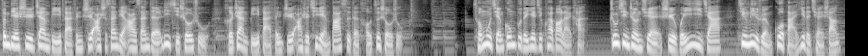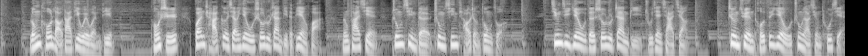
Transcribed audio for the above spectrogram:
分别是占比百分之二十三点二三的利息收入和占比百分之二十七点八四的投资收入。从目前公布的业绩快报来看，中信证券是唯一一家净利润过百亿的券商，龙头老大地位稳定。同时，观察各项业务收入占比的变化，能发现中信的重心调整动作。经纪业务的收入占比逐渐下降，证券投资业务重要性凸显，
